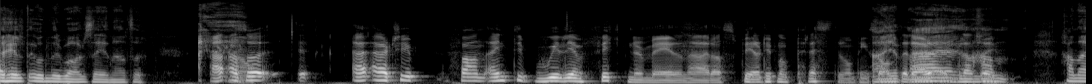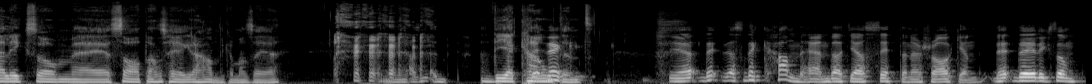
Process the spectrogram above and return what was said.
helt underbar scen alltså. Alltså, är, är typ, fan, är inte typ William Fichtner med i den här? och Spelar typ någon präst eller någonting sånt? Nej, Det där nej, han, han är liksom eh, Satans högra hand kan man säga. Eh, The accountant. Ja, det, alltså det kan hända att jag har sett den här saken. Det, det är liksom,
